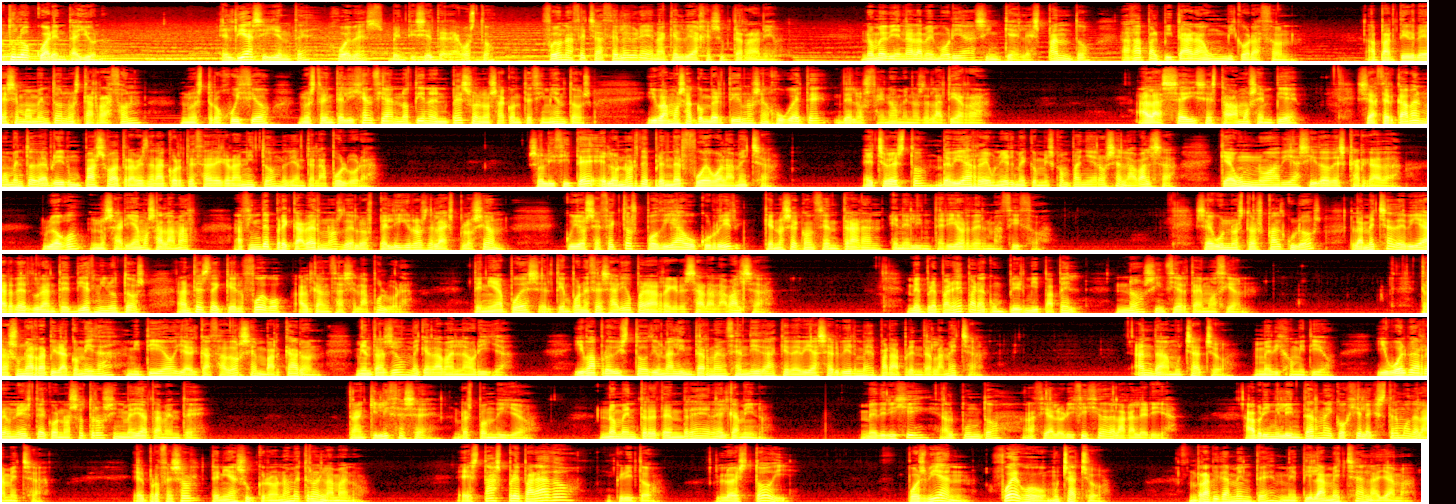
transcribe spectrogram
Capítulo 41. El día siguiente, jueves 27 de agosto, fue una fecha célebre en aquel viaje subterráneo. No me viene a la memoria sin que el espanto haga palpitar aún mi corazón. A partir de ese momento nuestra razón, nuestro juicio, nuestra inteligencia no tienen peso en los acontecimientos y vamos a convertirnos en juguete de los fenómenos de la Tierra. A las seis estábamos en pie. Se acercaba el momento de abrir un paso a través de la corteza de granito mediante la pólvora. Solicité el honor de prender fuego a la mecha. Hecho esto, debía reunirme con mis compañeros en la balsa, que aún no había sido descargada. Luego nos haríamos a la mar, a fin de precavernos de los peligros de la explosión, cuyos efectos podía ocurrir que no se concentraran en el interior del macizo. Según nuestros cálculos, la mecha debía arder durante diez minutos antes de que el fuego alcanzase la pólvora. Tenía, pues, el tiempo necesario para regresar a la balsa. Me preparé para cumplir mi papel, no sin cierta emoción. Tras una rápida comida, mi tío y el cazador se embarcaron, mientras yo me quedaba en la orilla. Iba provisto de una linterna encendida que debía servirme para prender la mecha. Anda, muchacho, me dijo mi tío, y vuelve a reunirte con nosotros inmediatamente. Tranquilícese, respondí yo. No me entretendré en el camino. Me dirigí, al punto, hacia el orificio de la galería. Abrí mi linterna y cogí el extremo de la mecha. El profesor tenía su cronómetro en la mano. ¿Estás preparado? gritó. Lo estoy. Pues bien, fuego, muchacho. Rápidamente metí la mecha en la llama.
